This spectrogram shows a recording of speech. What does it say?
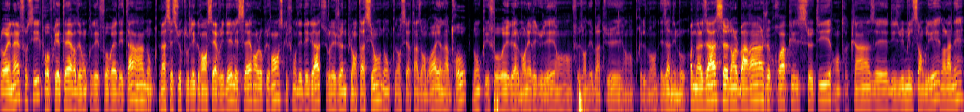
L'ONF aussi, propriétaire donc des forêts d'État, hein, donc là c'est surtout les grands cervidés, les cerfs en l'occurrence, qui font des dégâts sur les jeunes plantations. Donc dans certains endroits, il y en a trop. Donc il faut également les réguler en faisant des battues et en prélevant des animaux. En Alsace, dans le Bas-Rhin, je crois qu'il se tire entre 15 et 18 000 sangliers dans l'année.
